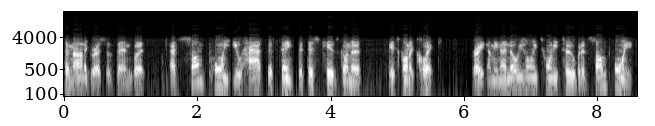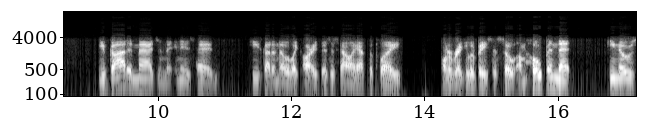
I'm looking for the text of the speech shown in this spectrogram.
the non-aggressive Ben, but at some point you have to think that this kid's to it's to click, right? I mean, I know he's only 22, but at some point you've got to imagine that in his head he's got to know like, all right, this is how I have to play on a regular basis. So I'm hoping that he knows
